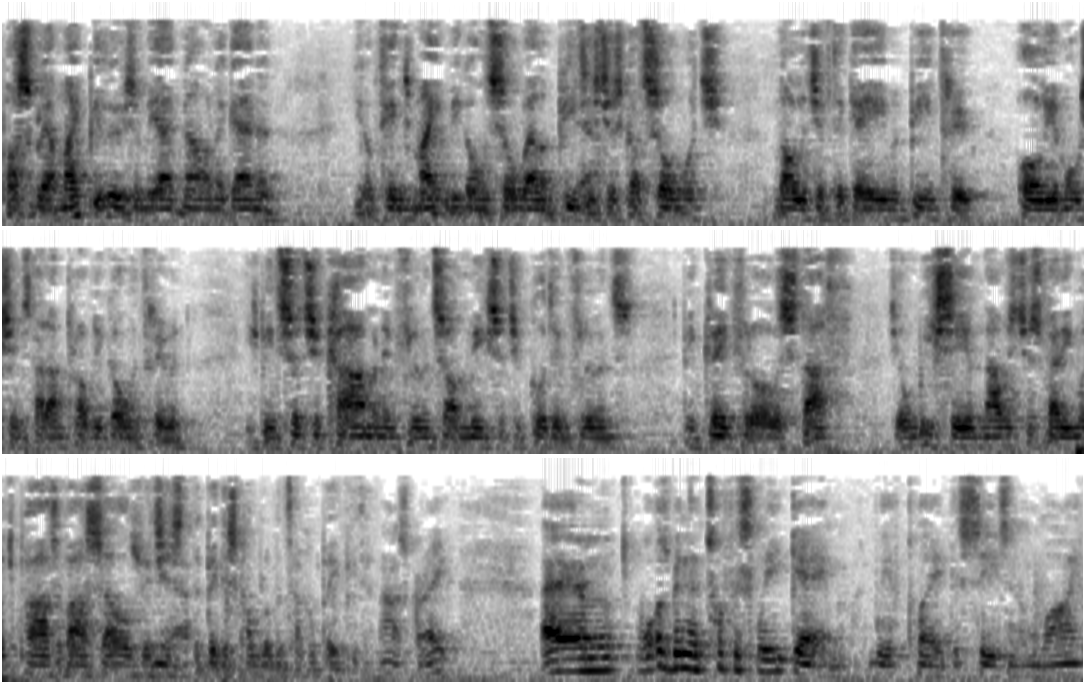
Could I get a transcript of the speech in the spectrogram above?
possibly I might be losing my head now and again, and you know things mightn't be going so well. And Peter's yeah. just got so much knowledge of the game and been through all the emotions that I'm probably going through. And he's been such a calm and influence on me, such a good influence. Been great for all the staff. You know, we see him now as just very much part of ourselves, which yeah. is the biggest compliment I can pay Peter. That's great. Um, what has been the toughest league game we have played this season and why?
